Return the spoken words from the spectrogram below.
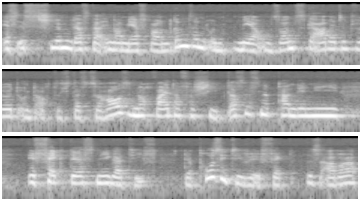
es ist schlimm, dass da immer mehr Frauen drin sind und mehr umsonst gearbeitet wird und auch sich das zu Hause noch weiter verschiebt. Das ist eine Pandemie-Effekt, der ist negativ. Der positive Effekt ist aber,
